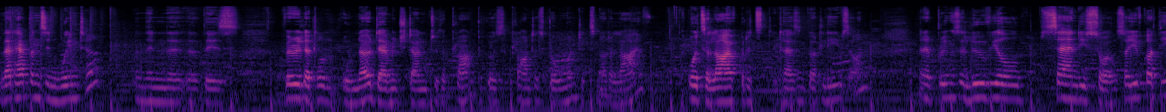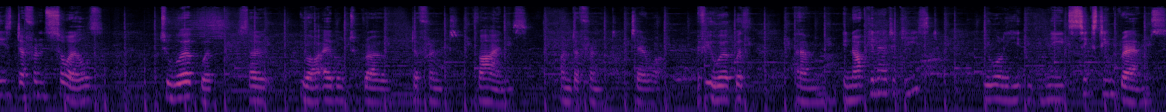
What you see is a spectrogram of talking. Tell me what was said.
That happens in winter and then the, the, there's very little or no damage done to the plant because the plant is dormant, it's not alive. Or it's alive but it's, it hasn't got leaves on. And it brings alluvial sandy soil. So you've got these different soils to work with so you are able to grow different vines on different terroir. If you work with um, inoculated yeast, you will need 16 grams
